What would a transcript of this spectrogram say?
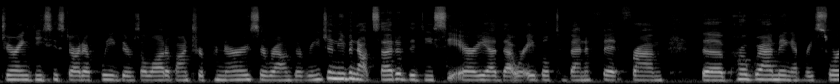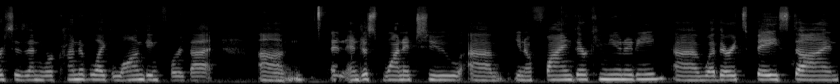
during DC Startup Week. There's a lot of entrepreneurs around the region, even outside of the DC area, that were able to benefit from the programming and resources, and we're kind of like longing for that. Um, and, and just wanted to um, you know find their community uh, whether it's based on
